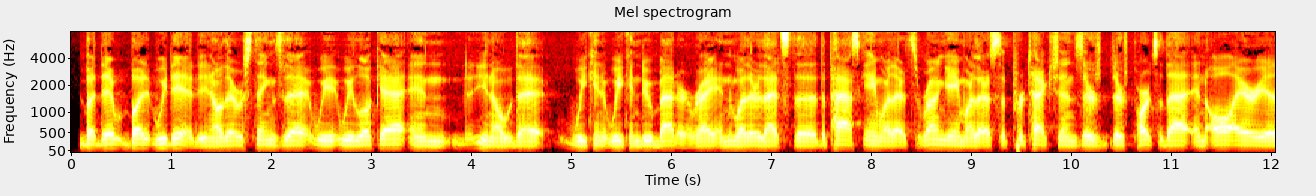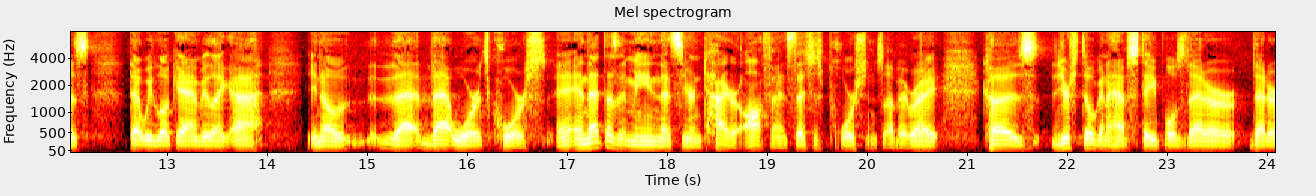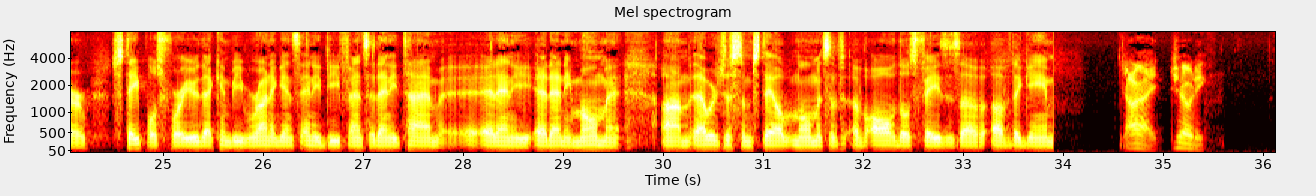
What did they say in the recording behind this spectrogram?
but but we did. You know, there was things that we, we look at and you know that we can we can do better, right? And whether that's the the pass game, whether it's the run game, whether it's the protections, there's there's parts of that in all areas that we look at and be like, ah, you know, that that wore its course. And, and that doesn't mean that's your entire offense. That's just portions of it, right? Because you're still going to have staples that are that are staples for you that can be run against any defense at any time, at any at any moment. Um, that was just some stale moments of, of all of those phases of, of the game. All right, Jody.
